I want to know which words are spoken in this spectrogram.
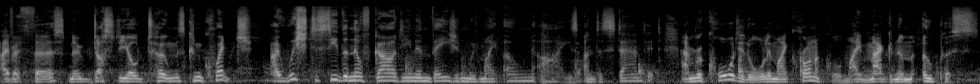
I've a thirst no dusty old tomes can quench. I wish to see the Nilfgaardian invasion with my own eyes, understand it, and record it all in my chronicle, my magnum opus.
